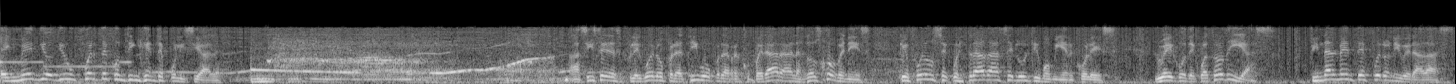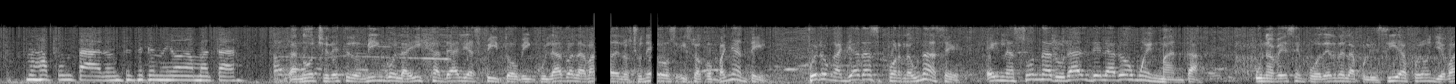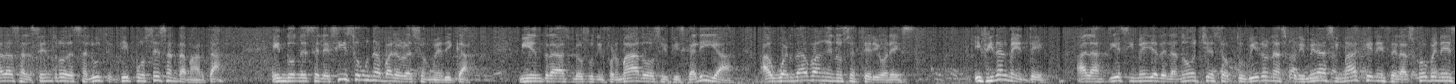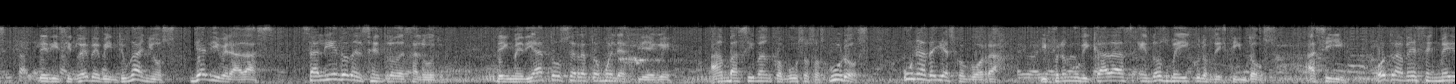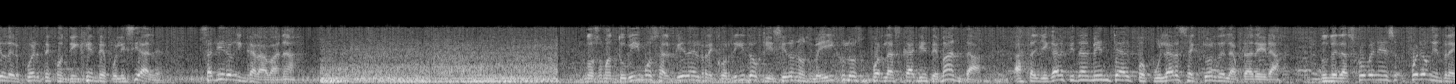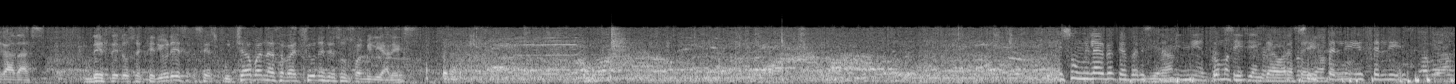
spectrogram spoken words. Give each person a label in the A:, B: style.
A: en medio de un fuerte contingente policial. Así se desplegó el operativo para recuperar a las dos jóvenes que fueron secuestradas el último miércoles. Luego de cuatro días, finalmente fueron liberadas.
B: Nos apuntaron, pensé que nos iban a matar.
A: La noche de este domingo, la hija de alias Pito, vinculado a la banda de los choneros y su acompañante, fueron halladas por la UNACE en la zona rural del Aromo en Manta. Una vez en poder de la policía, fueron llevadas al centro de salud tipo C Santa Marta, en donde se les hizo una valoración médica, mientras los uniformados y fiscalía aguardaban en los exteriores. Y finalmente, a las diez y media de la noche se obtuvieron las primeras imágenes de las jóvenes de 19 y 21 años, ya liberadas, saliendo del centro de salud. De inmediato se retomó el despliegue. Ambas iban con buzos oscuros, una de ellas con gorra, y fueron ubicadas en dos vehículos distintos. Así, otra vez en medio del fuerte contingente policial, salieron en caravana. Nos mantuvimos al pie del recorrido que hicieron los vehículos por las calles de Manta, hasta llegar finalmente al popular sector de la pradera, donde las jóvenes fueron entregadas. Desde los exteriores se escuchaban las reacciones de sus familiares.
B: Un milagro que aparecieron mis nietos.
C: ¿Cómo se
B: sí.
C: siente ahora,
B: Sí, feliz, feliz.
